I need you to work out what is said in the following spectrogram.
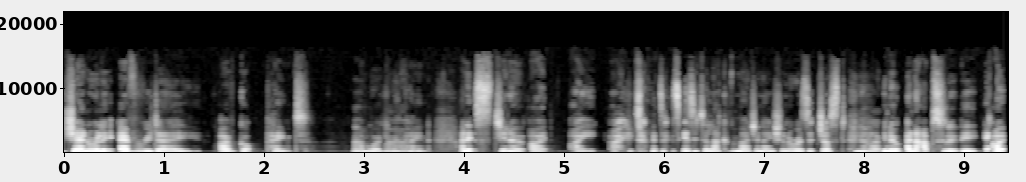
Generally, every day I've got paint. I'm Oh, working with paint, and it's you know I. I, I, is it a lack of imagination or is it just No. you know and absolutely I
